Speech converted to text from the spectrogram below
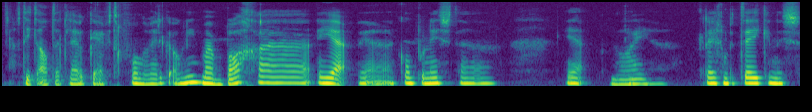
Of het altijd leuk heeft gevonden, weet ik ook niet. Maar Bach, uh, ja, ja, componist, ja. Mooi. Die, kreeg een betekenis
